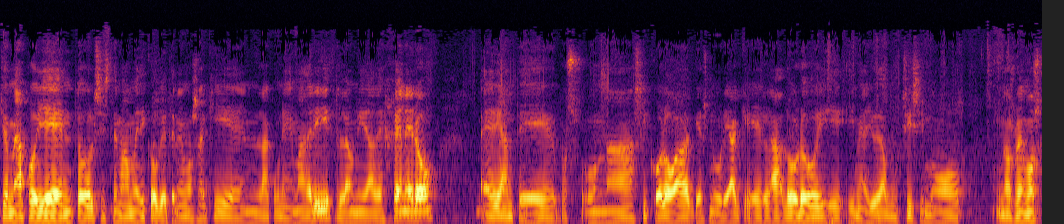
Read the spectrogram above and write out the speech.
yo me apoyé en todo el sistema médico que tenemos aquí en la Comunidad de Madrid, en la unidad de género, mediante pues, una psicóloga que es Nuria, que la adoro y, y me ayuda muchísimo. Nos vemos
